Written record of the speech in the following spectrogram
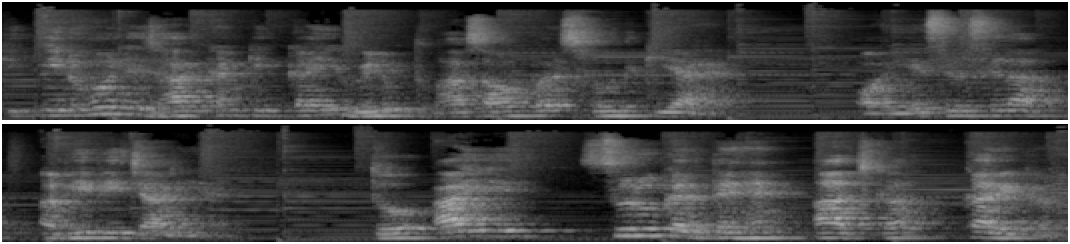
कि इन्होंने झारखंड की कई विलुप्त भाषाओं पर शोध किया है और ये सिलसिला अभी भी जारी है। तो आइए शुरू करते हैं आज का कार्यक्रम।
